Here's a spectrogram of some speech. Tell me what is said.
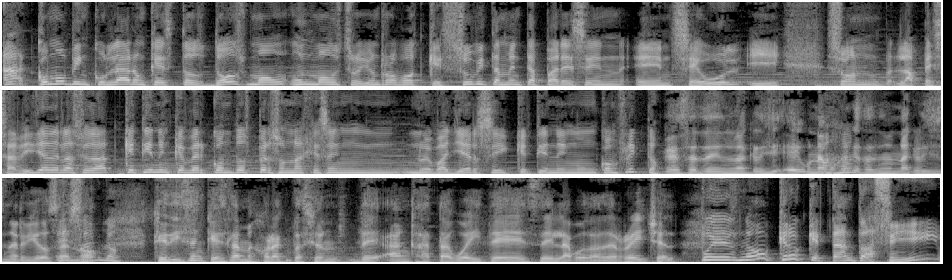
Ah, ¿cómo vincularon que estos dos, mon- un monstruo y un robot que súbitamente aparecen en Seúl y son la pesadilla de la ciudad, qué tienen que ver con dos personajes en Nueva Jersey que tienen un conflicto? Que está teniendo una crisis, eh, una mujer que está teniendo una crisis nerviosa, Exacto. ¿no? Que dicen que es la mejor actuación de Anne Hathaway desde la boda de Rachel. Pues no, creo que tanto así.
